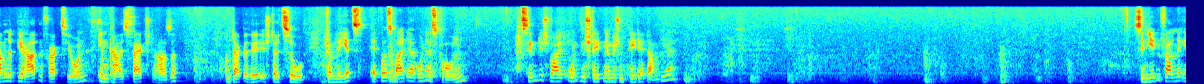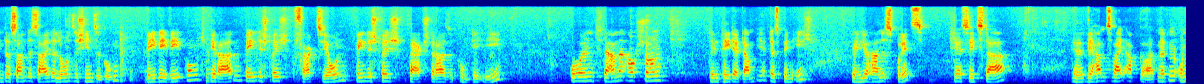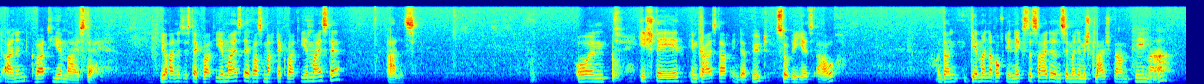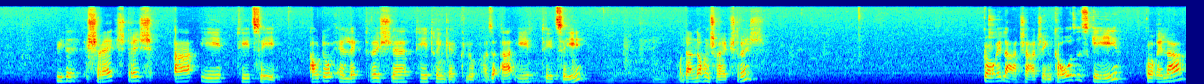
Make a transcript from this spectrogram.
haben eine Piratenfraktion im Kreis Bergstraße und da gehöre ich dazu. Können wir jetzt etwas weiter runter scrollen? Ziemlich weit unten steht nämlich ein Peter Dambier. Ist in jedem Fall eine interessante Seite, lohnt sich hinzugucken. www.piraten-fraktion-bergstraße.de Und da haben wir auch schon den Peter Dambier, das bin ich, den Johannes Britz, der sitzt da. Äh, wir haben zwei Abgeordneten und einen Quartiermeister. Johannes ist der Quartiermeister. Was macht der Quartiermeister? Alles. Und ich stehe im Kreistag in der Büt, so wie jetzt auch. Und dann gehen wir noch auf die nächste Seite, dann sind wir nämlich gleich beim Thema. Bitte Schrägstrich AETC, Autoelektrischer Teetrinkerclub, also AETC. Und dann noch ein Schrägstrich. Gorilla Charging, großes G, Gorilla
